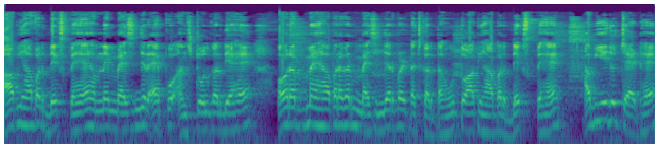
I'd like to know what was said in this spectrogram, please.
आप यहाँ पर देख सकते हैं, हमने मैसेंजर ऐप को अनस्टॉल कर दिया है। और अब मैं यहाँ पर अगर मैसेंजर पर टच करता हूँ तो आप यहाँ पर देख सकते हैं, अब ये जो चैट है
